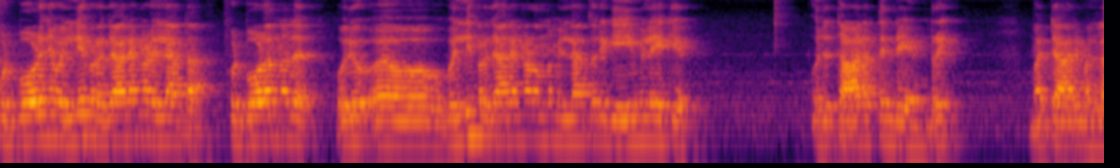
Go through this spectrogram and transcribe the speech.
ഫുട്ബോളിന് വലിയ പ്രചാരങ്ങളില്ലാത്ത ഫുട്ബോൾ എന്നത് ഒരു വലിയ പ്രചാരങ്ങളൊന്നും ഇല്ലാത്തൊരു ഗെയിമിലേക്ക് ഒരു താരത്തിന്റെ എൻട്രി മറ്റാരുമല്ല.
